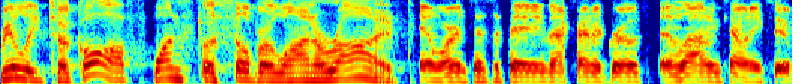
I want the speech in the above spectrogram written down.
really took off once the Silver Line arrived. And we're anticipating that kind of growth in Loudoun County, too.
